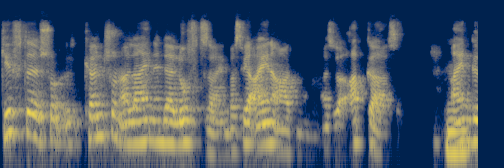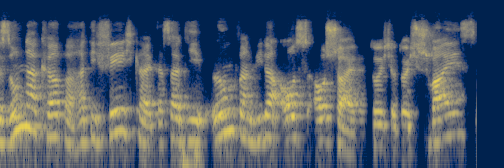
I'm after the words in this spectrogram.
Gifte schon, können schon allein in der Luft sein, was wir einatmen, also Abgase. Mhm. Ein gesunder Körper hat die Fähigkeit, dass er die irgendwann wieder aus, ausscheidet, durch, durch Schweiß,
